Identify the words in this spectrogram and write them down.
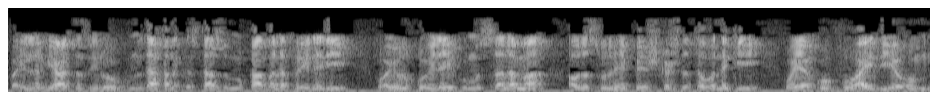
فا ان لم یعتزلوکم نو داخل کستاسو مقابله پری ندی و یلقو الیکم السلام او د صلح پیشکش دته ونکی و یکفو ایدیهم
